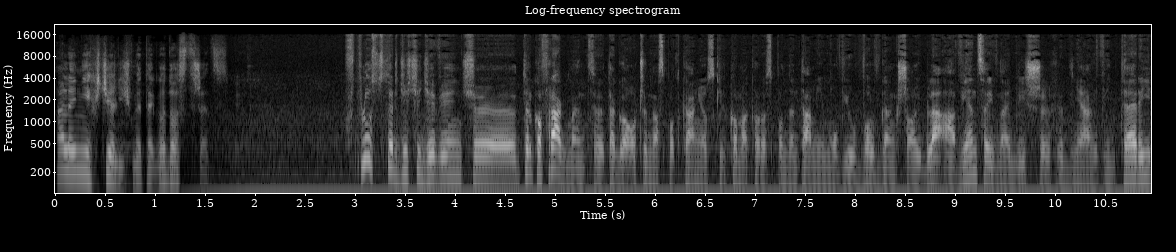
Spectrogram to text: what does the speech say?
ale nie chcieliśmy tego dostrzec. W Plus 49 e, tylko fragment tego, o czym na spotkaniu z kilkoma korespondentami mówił Wolfgang Schäuble, a więcej w najbliższych dniach w Interi.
